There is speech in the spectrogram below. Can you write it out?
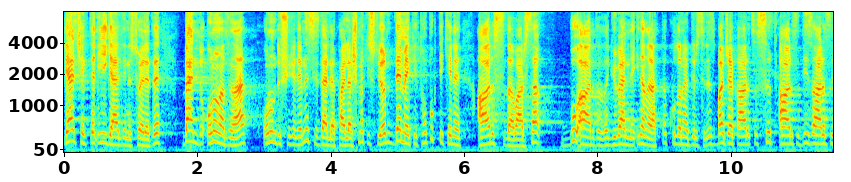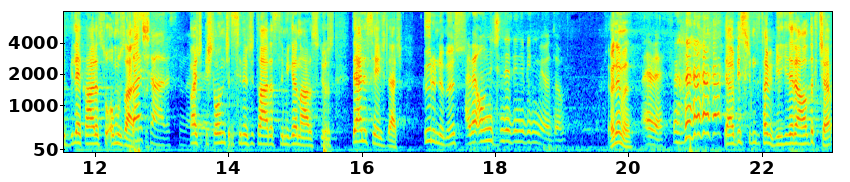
gerçekten iyi geldiğini söyledi. Ben de onun adına onun düşüncelerini sizlerle paylaşmak istiyorum. Demek ki topuk dikeni ağrısı da varsa bu ağrıda da güvenle inanarak da kullanabilirsiniz. Bacak ağrısı, sırt ağrısı, diz ağrısı, bilek ağrısı, omuz ağrısı. Baş ağrısında. Baş, işte onun için sinüzit ağrısı, migren ağrısı diyoruz. Değerli seyirciler, ürünümüz... Ay ben onun için dediğini bilmiyordum. Öyle mi? Evet. Ya biz şimdi tabii bilgileri aldıkça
